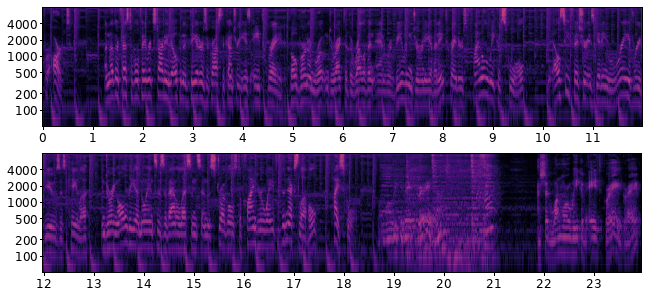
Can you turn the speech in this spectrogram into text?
for art. Another festival favorite starting to open in theaters across the country is Eighth Grade. Bo Burnham wrote and directed the relevant and revealing journey of an eighth grader's final week of school. And Elsie Fisher is getting rave reviews as Kayla, enduring all the annoyances of adolescence and the struggles to find her way to the next level, high school. One more week of eighth grade, huh? I said one more week of eighth grade, right?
